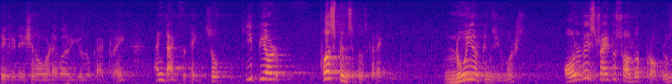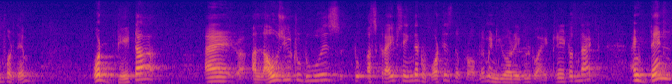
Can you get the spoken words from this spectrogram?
degradation or whatever you look at, right? And that's the thing. So keep your first principles correct. Know your consumers. Always try to solve a problem for them. What data allows you to do is to ascribe saying that what is the problem and you are able to iterate on that. And then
